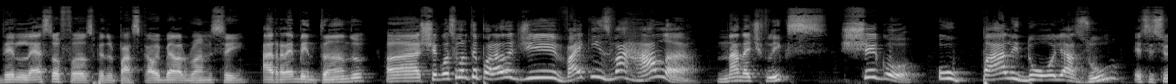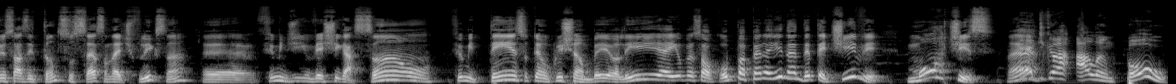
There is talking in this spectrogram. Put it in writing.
The Last of Us, Pedro Pascal e Bella Ramsey arrebentando. Ah, chegou a segunda temporada de Vikings Valhalla na Netflix. Chegou O Pálido Olho Azul. Esses filmes fazem tanto sucesso na Netflix, né? É, filme de investigação, filme tenso, tem o Christian Bale ali, e aí o pessoal, opa, peraí, né? Detetive? Mortes, né? Edgar Allan Poe?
